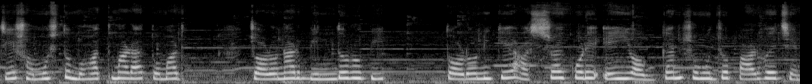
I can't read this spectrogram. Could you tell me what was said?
যে সমস্ত মহাত্মারা তোমার চরণার বিন্দুরূপী তরণীকে আশ্রয় করে এই অজ্ঞান সমুদ্র পার হয়েছেন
